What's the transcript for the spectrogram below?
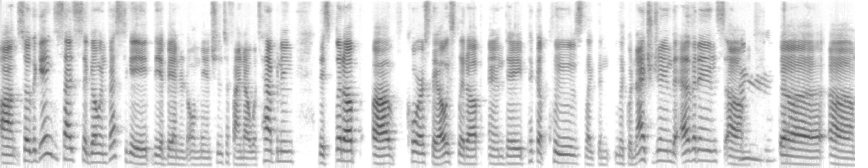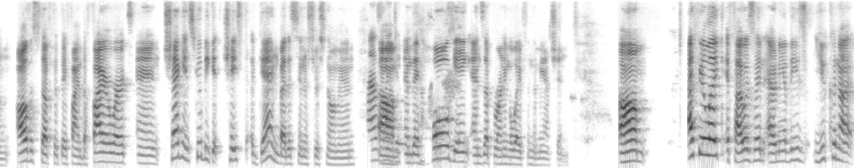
Um, so the gang decides to go investigate the abandoned old mansion to find out what's happening. They split up, uh, course, they always split up, and they pick up clues like the liquid nitrogen, the evidence, um, mm. the um, all the stuff that they find, the fireworks, and Shaggy and Scooby get chased again by the sinister snowman, um, and the whole gang ends up running away from the mansion. Um, I feel like if I was in any of these, you could not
